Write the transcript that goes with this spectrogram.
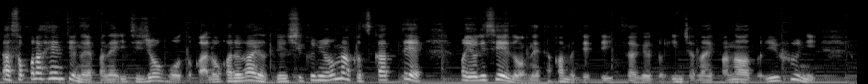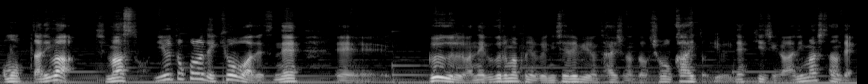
らそこら辺っていうのはやっぱね、位置情報とかローカルガイドっていう仕組みをうまく使って、まあ、より精度をね、高めていっていただけるといいんじゃないかなというふうに思ったりはしますというところで今日はですね、えー Google がね、Google マップにおける偽レビューの対処などを紹介というね、記事がありましたので、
